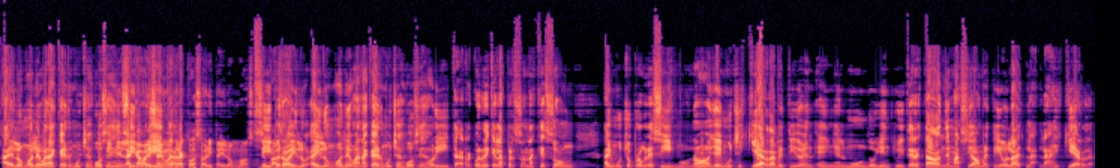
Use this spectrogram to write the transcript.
A Elon Musk le van a caer muchas voces en la cabeza en otra cosa ahorita, Elon Musk. Sí, pero a Elon Musk le van a caer muchas voces ahorita. Recuerde que las personas que son hay mucho progresismo, ¿no? Y hay mucha izquierda metido en, el mundo. Y en Twitter estaban demasiado metidos las izquierdas.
